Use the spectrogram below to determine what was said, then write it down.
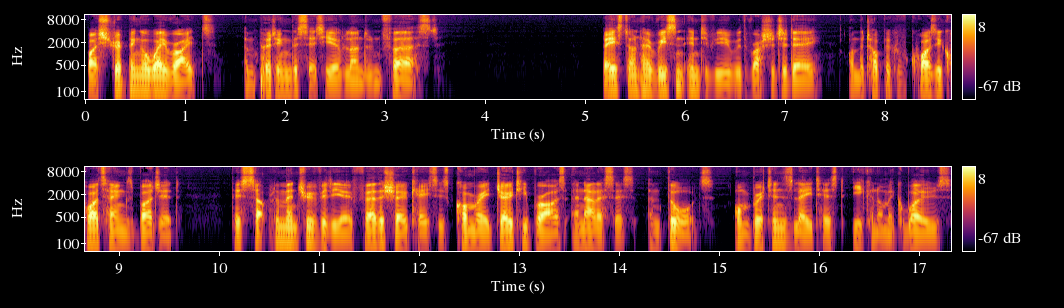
by stripping away rights and putting the City of London first. Based on her recent interview with Russia Today on the topic of Kwasi Kwarteng's budget, this supplementary video further showcases Comrade Joti Brar's analysis and thoughts on Britain's latest economic woes.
